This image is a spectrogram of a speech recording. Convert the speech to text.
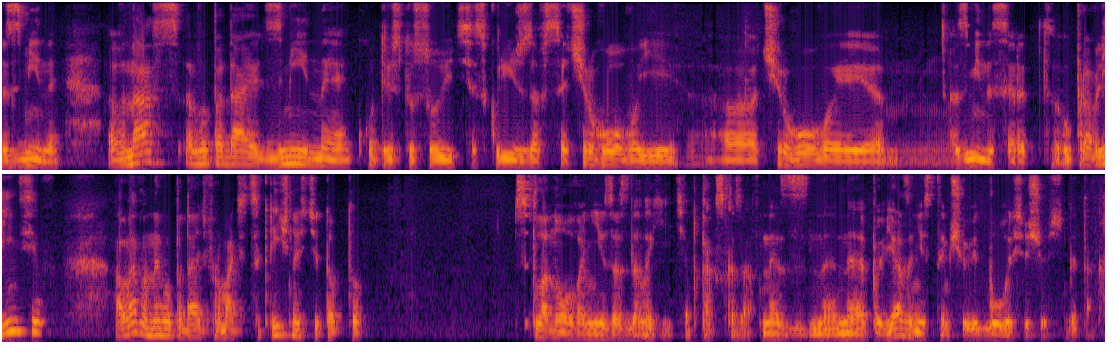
зміни. В нас випадають зміни, котрі стосуються, скоріш за все, чергової, е, чергової зміни серед управлінців, але вони випадають в форматі циклічності, тобто сплановані заздалегідь, я б так сказав, не, не, не пов'язані з тим, що відбулося щось не так.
